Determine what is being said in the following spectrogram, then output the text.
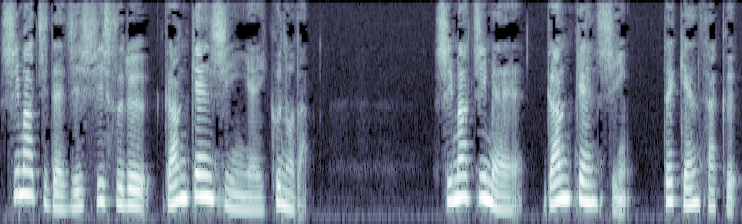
市町で実施するがん検診へ行くのだ。市町名がん検診で検索。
